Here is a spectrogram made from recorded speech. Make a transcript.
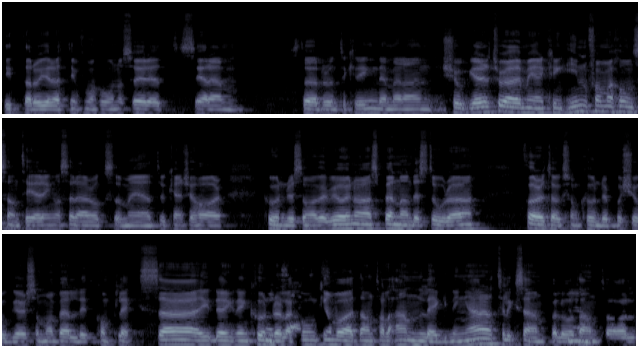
tittar och ger rätt information och så är det ett CRM-stöd runt omkring det. Medan Sugar tror jag är mer kring informationshantering och sådär också med att du kanske har kunder som har, vi har ju några spännande stora företag som kunder på Sugar som har väldigt komplexa, en kundrelation kan vara ett antal anläggningar till exempel och ett mm. antal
